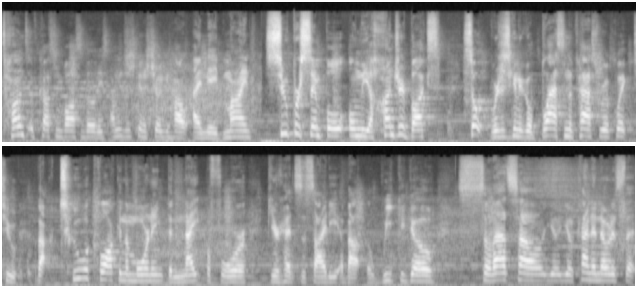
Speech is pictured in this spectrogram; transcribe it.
tons of custom possibilities. I'm just gonna show you how I made mine. Super simple, only a hundred bucks. So we're just gonna go blast in the past real quick to about two o'clock in the morning, the night before Gearhead Society about a week ago. So that's how you'll, you'll kind of notice that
